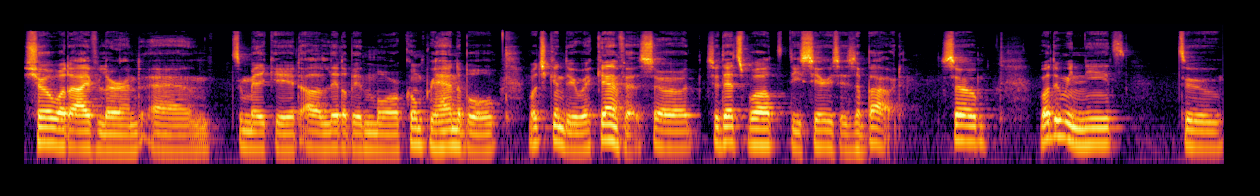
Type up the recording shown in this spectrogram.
show what i've learned and to make it a little bit more comprehensible what you can do with canvas. So so that's what the series is about. So what do we need to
